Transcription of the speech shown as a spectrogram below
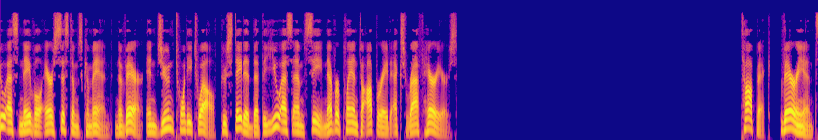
U.S. Naval Air Systems Command in June 2012, who stated that the USMC never planned to operate ex-RAF Harriers. Topic: Variants.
